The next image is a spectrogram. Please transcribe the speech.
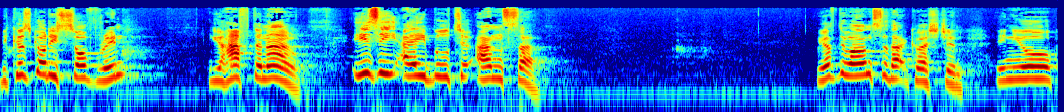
Because God is sovereign, you have to know is He able to answer? You have to answer that question. In your,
